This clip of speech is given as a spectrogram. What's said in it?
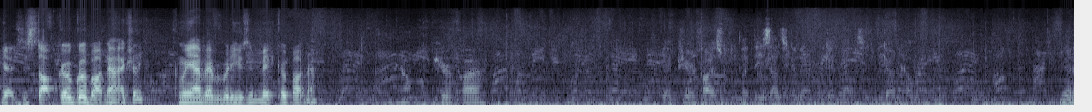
yeah, just stop. Go, go bot now. Actually, can we have everybody who's in mid go bot now? No, Purifier. Yeah, Purify's, like, these ads are gonna get melted. Go and help. Yeah,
